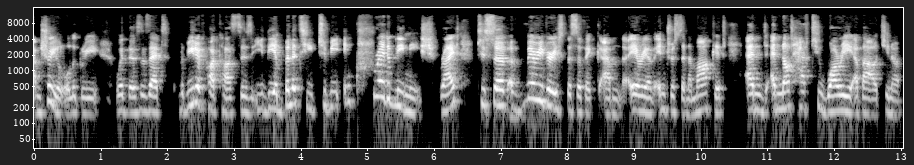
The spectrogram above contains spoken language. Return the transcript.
i'm sure you'll all agree with this is that the beauty of podcasts is the ability to be incredibly niche right? To serve a very very specific um, area of interest in a market and and not have to worry about you know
